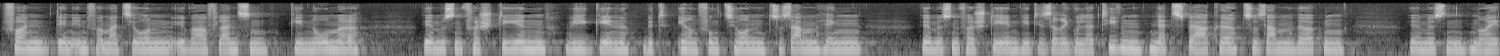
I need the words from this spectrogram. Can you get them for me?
von den Informationen über Pflanzengenome. Wir müssen verstehen, wie Gene mit ihren Funktionen zusammenhängen. Wir müssen verstehen, wie diese regulativen Netzwerke zusammenwirken. Wir müssen neue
